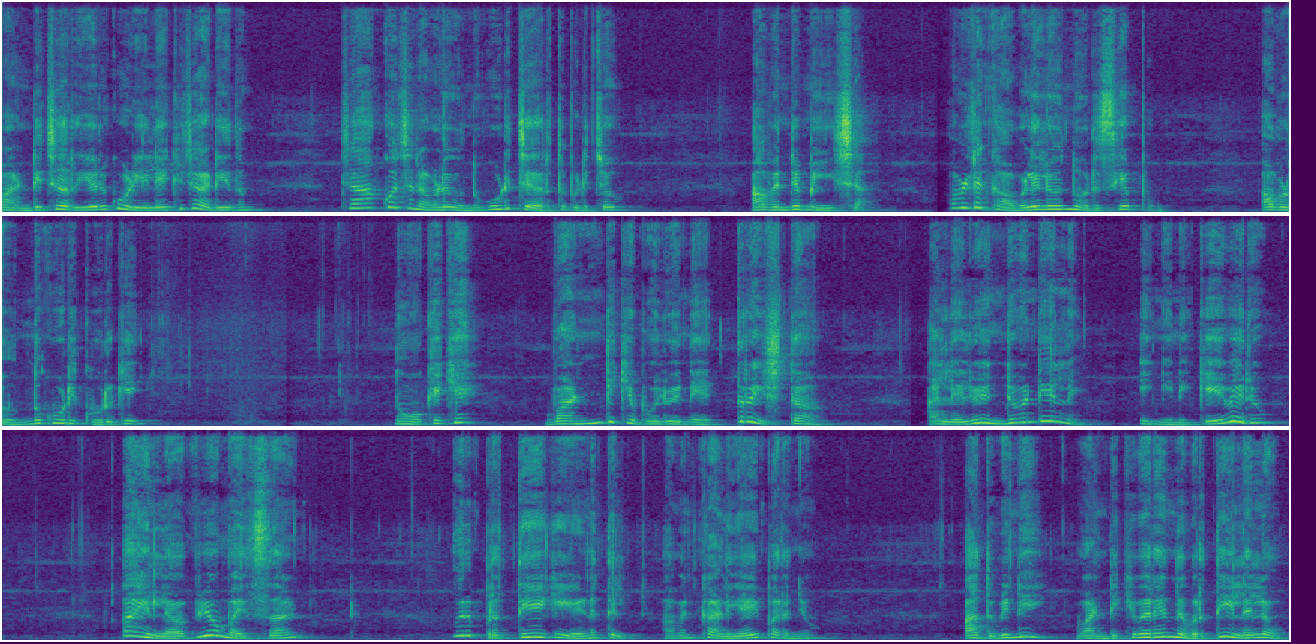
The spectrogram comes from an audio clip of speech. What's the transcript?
വണ്ടി ചെറിയൊരു കുഴിയിലേക്ക് ചാടിയതും ചാക്കോച്ചൻ അവളെ ഒന്നുകൂടി ചേർത്ത് പിടിച്ചു. അവന്റെ മീശ അവളുടെ കവളിലൊന്ന് ഉരസിയപ്പോൾ അവൾ ഒന്നുകൂടി കുറുകി. നോക്കിക്കേ വണ്ടിക്ക് പോലും എന്നെ എത്ര ഇഷ്ടമാണ് അല്ലേലും എന്റെ വണ്ടിയല്ലേ? ഇങ്ങനെയൊക്കെ വരൂ. I love you my son ഒരു പ്രത്യേക ഈണത്തിൽ അവൻ കളിയായി പറഞ്ഞു. അത് പിന്നെ വണ്ടിക്ക് വരെ നിവൃത്തിയില്ലല്ലോ.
